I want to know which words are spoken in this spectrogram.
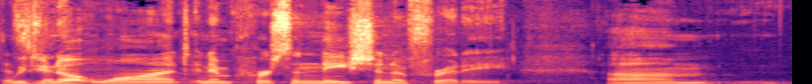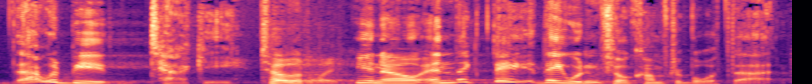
we do good. not want an impersonation of Freddie. Um, that would be tacky. Totally. You know, and like they, they wouldn't feel comfortable with that.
